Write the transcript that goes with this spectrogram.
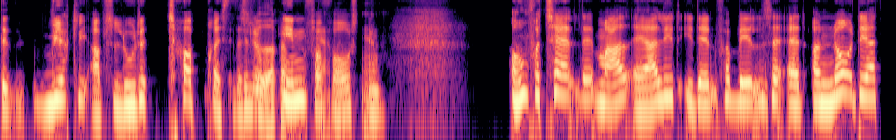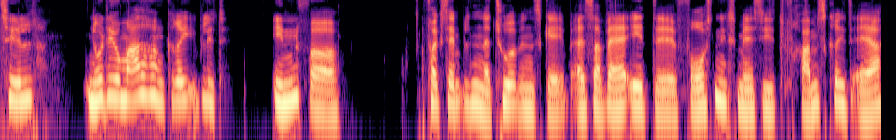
den virkelig absolute toppræstation inden for forskning. Ja. Og hun fortalte meget ærligt i den forbindelse, at at nå dertil, nu er det jo meget håndgribeligt inden for for eksempel naturvidenskab, altså hvad et øh, forskningsmæssigt fremskridt er.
